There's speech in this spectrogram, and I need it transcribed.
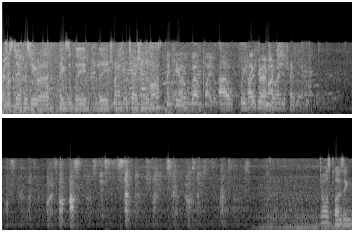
watch your step as you uh, exit the, the transportation device. Thank you. Well, Uh, we Thank hope you very much. your trip. our passengers. This is the seven-minute train serving our station to Brexit. Doors closing.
